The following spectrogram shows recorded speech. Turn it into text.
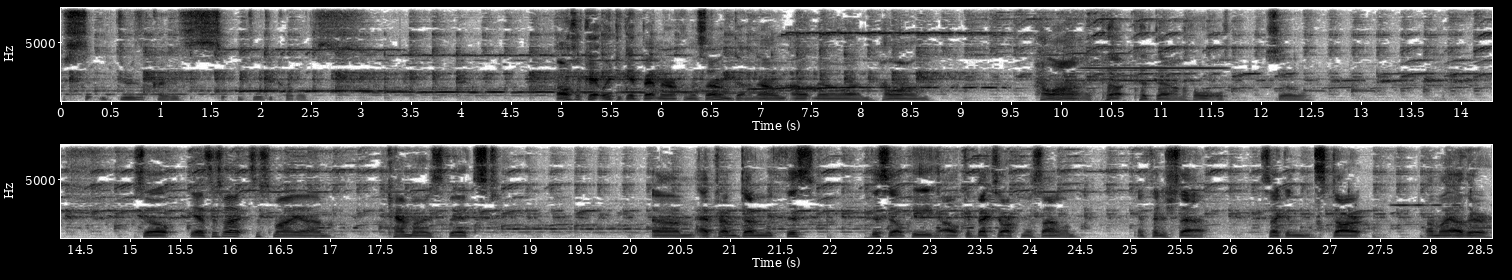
just sitting through the credits, sitting through the credits. I also can't wait to get Batman Arkham Asylum done. I don't, I don't know um, how long how long I put put that on hold. So so yeah, since my since my um, camera is fixed, um, after I'm done with this this LP, I'll get back to Arkham Asylum and finish that, so I can start on my other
